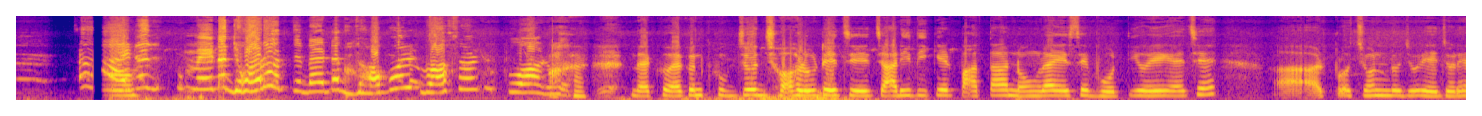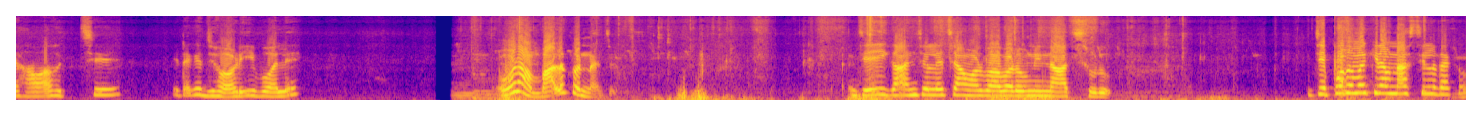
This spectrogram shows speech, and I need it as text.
বছর পর হচ্ছে। দেখো এখন খুব জোর ঝড় উঠেছে চারিদিকের পাতা নোংরা এসে ভর্তি হয়ে গেছে আর প্রচণ্ড জোরে জোরে হাওয়া হচ্ছে এটাকে ঝড়ই বলে। ওরাম ভালো করে নাচো। যেই গান চলেছে আমার বাবার অমনি নাচ শুরু। যে প্রথমে কিরম নাচছিল দেখো।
